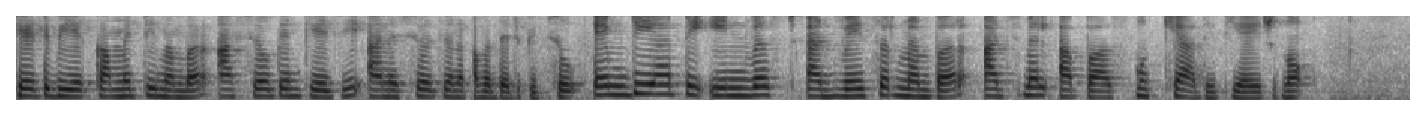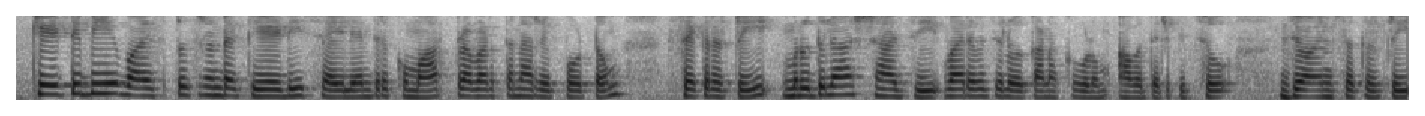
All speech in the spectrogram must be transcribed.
K T B A committee member Ashokan K G അനുശോചനം അവതരിപ്പിച്ചു. M D R T invest advisor member Ajmal Abbas മുഖ്യാതിഥിയായിരുന്നു. K T B A vice president K D Shailendrakumar പ്രവർത്തന റിപ്പോർട്ടും സെക്രട്ടറി മൃദുല ഷാജി വരവ് ചെലവ് കണക്കുകളും അവതരിപ്പിച്ചു. Joint secretary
